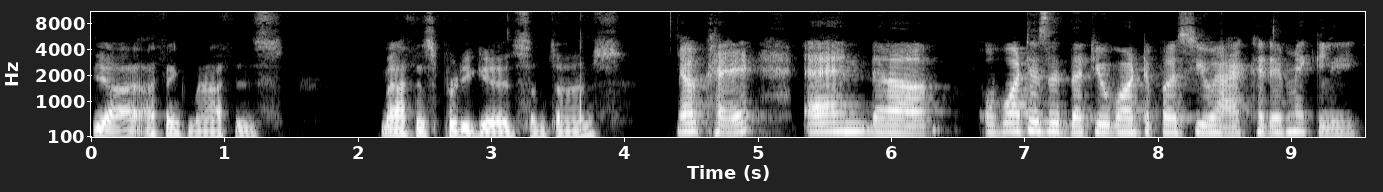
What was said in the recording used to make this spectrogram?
yeah, I, I think math is math is pretty good sometimes. Okay, and uh, what is it that you want to pursue academically?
